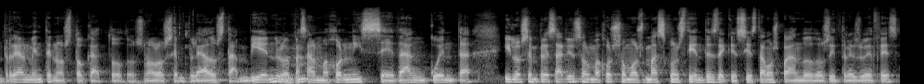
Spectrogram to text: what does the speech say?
realmente nos toca a todos, ¿no? Los empleados también, lo que pasa a lo mejor ni se dan cuenta y los empresarios a lo mejor somos más conscientes de que sí estamos pagando dos y tres veces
